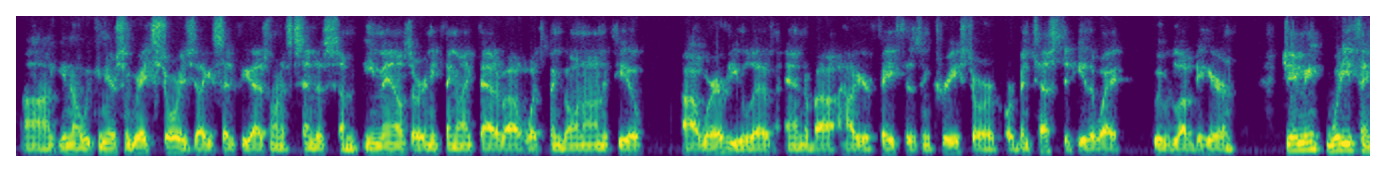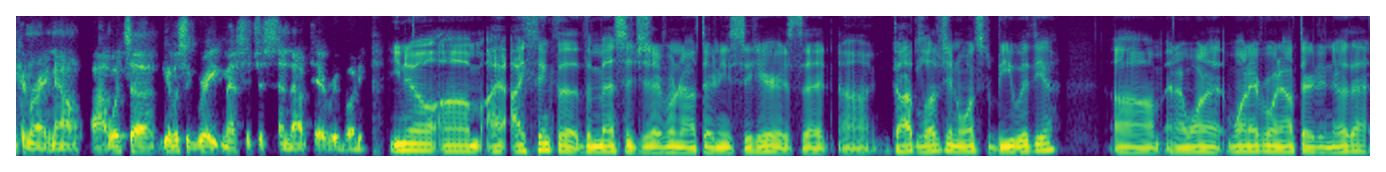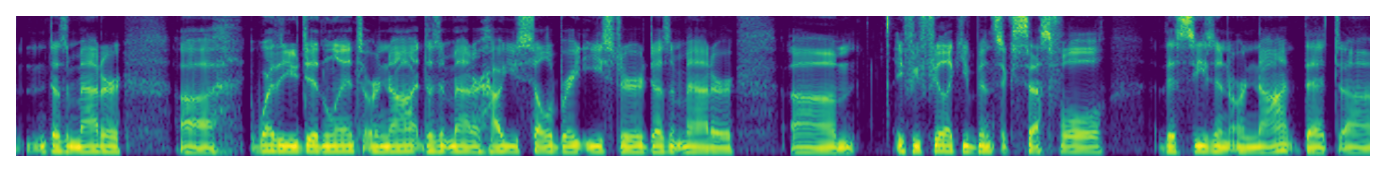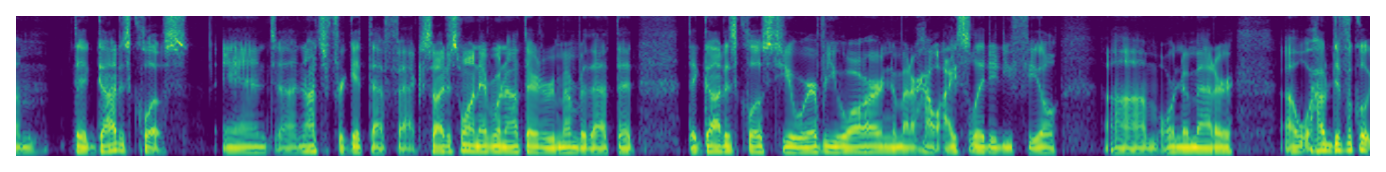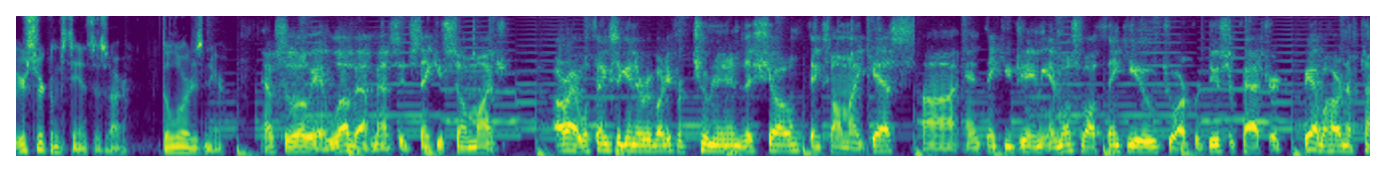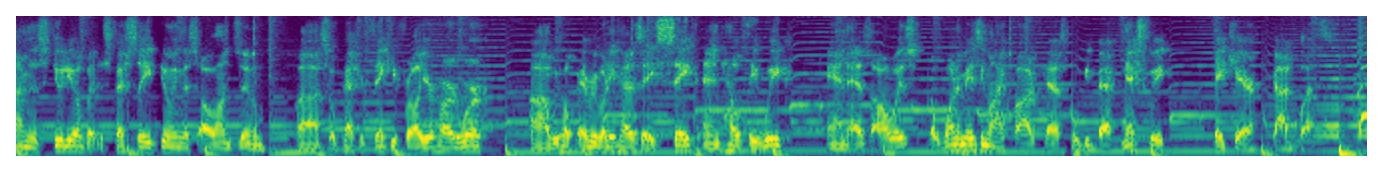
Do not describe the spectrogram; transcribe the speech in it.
uh, you know, we can hear some great stories. Like I said, if you guys want to send us some emails or anything like that about what's been going on with you, uh, wherever you live, and about how your faith has increased or, or been tested, either way, we would love to hear them. Jamie, what are you thinking right now? Uh, what's a give us a great message to send out to everybody? You know, um, I I think the the message that everyone out there needs to hear is that uh, God loves you and wants to be with you. Um, and I want to want everyone out there to know that it doesn't matter uh, whether you did Lent or not. Doesn't matter how you celebrate Easter. Doesn't matter um, if you feel like you've been successful this season or not. That um, that God is close, and uh, not to forget that fact. So I just want everyone out there to remember that that that God is close to you wherever you are, no matter how isolated you feel, um, or no matter uh, how difficult your circumstances are. The Lord is near. Absolutely. I love that message. Thank you so much. All right. Well, thanks again, everybody, for tuning into the show. Thanks to all my guests. Uh, and thank you, Jamie. And most of all, thank you to our producer, Patrick. We have a hard enough time in the studio, but especially doing this all on Zoom. Uh, so, Patrick, thank you for all your hard work. Uh, we hope everybody has a safe and healthy week. And as always, the One Amazing Life podcast will be back next week. Take care. God bless.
